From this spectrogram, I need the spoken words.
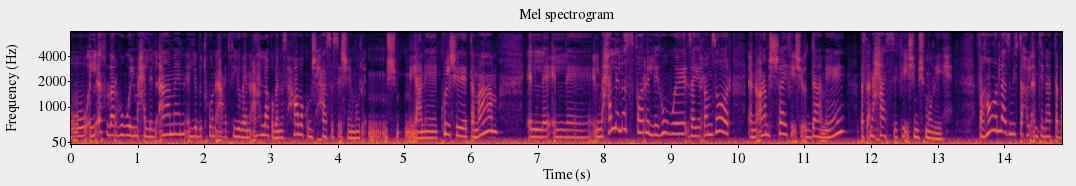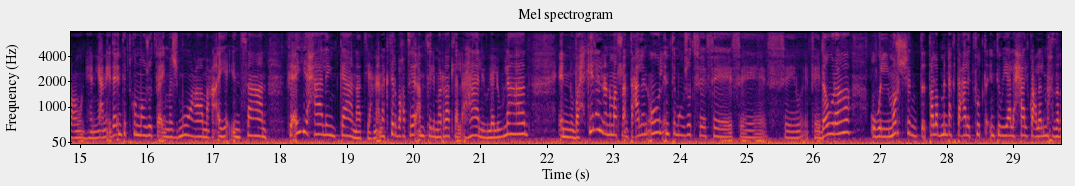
والإخضر هو المحل الآمن اللي بتكون قاعد فيه بين أهلك وبين أصحابك ومش حاسس شيء مر... مش يعني كل شيء تمام. المحل الأصفر اللي هو زي الرمزور إنه أنا مش شايف شيء قدامي بس أنا حاسة في شيء مش مريح. فهون لازم يفتحوا الإنترنت تبعونهن. يعني إذا أنت بتكون موجود في أي مجموعة مع أي إنسان في أي حال كانت يعني أنا كثير بعطي أمثلة مرات للأهالي وللأولاد إنه بحكي لهم إنه مثلا تعال نقول أنت موجود في في في في, في دورة والمرشد طلب منك تعال تفوت أنت وياه لحالكم على المخزن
